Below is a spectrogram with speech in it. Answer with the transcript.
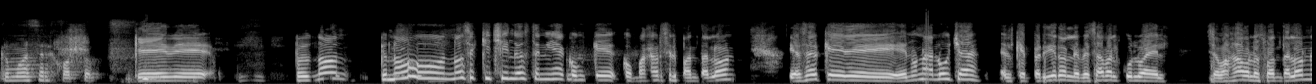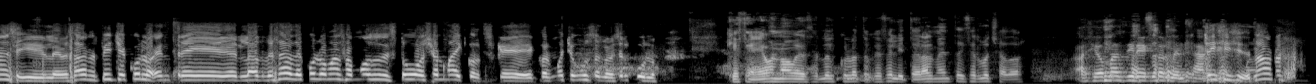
¿Cómo va a ser Joto? que eh, pues no, no, no sé qué chingas tenía con que con bajarse el pantalón y hacer que eh, en una lucha el que perdiera le besaba el culo a él. Se bajaba los pantalones y le besaban el pinche culo. Entre las besadas de culo más famosas estuvo Shawn Michaels, que con mucho gusto le besó el culo. Qué feo, ¿no? Besarle el culo a tu jefe literalmente y ser luchador. Ha sido más directo el mensaje. Sí, sí, sí, no, no.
